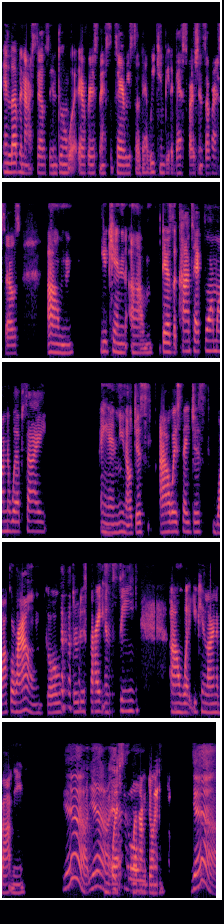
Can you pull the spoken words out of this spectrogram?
and loving ourselves and doing whatever is necessary so that we can be the best versions of ourselves. Um, you can, um, there's a contact form on the website and you know just i always say just walk around go through the site and see um, what you can learn about me yeah yeah what, so, what i'm doing yeah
